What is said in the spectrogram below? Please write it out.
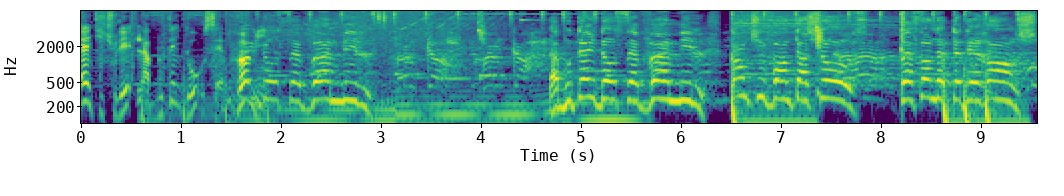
intitulé La bouteille d'eau, c'est 20 000. d'eau, c'est 20 000. La bouteille d'eau, c'est 20 000. Quand tu vends ta chose, personne ne te dérange.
